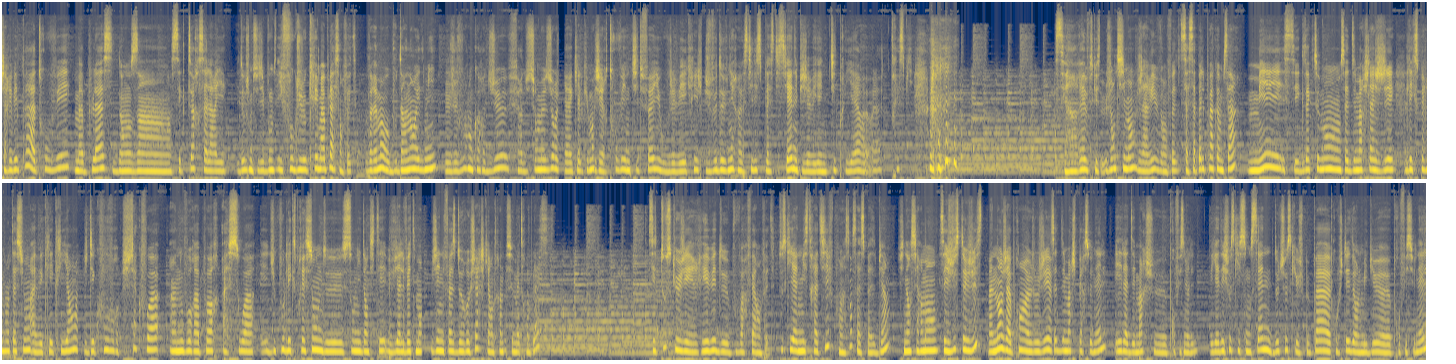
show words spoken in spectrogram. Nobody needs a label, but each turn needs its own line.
J'arrivais pas à trouver ma place dans un secteur salarié. Et donc je me suis dit, bon, il faut que je crée ma place en fait. Vraiment, au bout d'un an et demi, je vois encore Dieu faire du sur-mesure. Il y a quelques mois, j'ai retrouvé une petite feuille où j'avais écrit, je veux devenir styliste plasticienne. Et puis j'avais une petite prière, euh, voilà, très. C'est un rêve parce que gentiment j'arrive en fait, ça s'appelle pas comme ça, mais c'est exactement cette démarche-là. J'ai l'expérimentation avec les clients, je découvre chaque fois un nouveau rapport à soi et du coup l'expression de son identité via le vêtement. J'ai une phase de recherche qui est en train de se mettre en place. C'est tout ce que j'ai rêvé de pouvoir faire en fait. Tout ce qui est administratif, pour l'instant ça se passe bien. Financièrement, c'est juste juste. Maintenant j'apprends à jauger cette démarche personnelle et la démarche euh, professionnelle. Il y a des choses qui sont saines, d'autres choses que je ne peux pas projeter dans le milieu euh, professionnel.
